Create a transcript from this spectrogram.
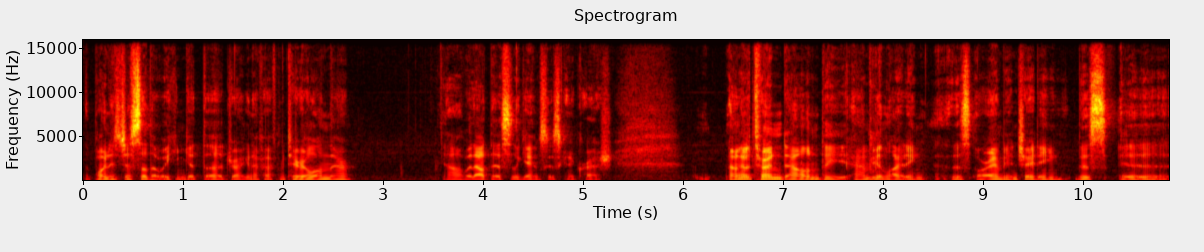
the point is just so that we can get the DragonFF material on there. Uh, without this, the game's just going to crash. Now I'm going to turn down the ambient lighting, this or ambient shading. This uh,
